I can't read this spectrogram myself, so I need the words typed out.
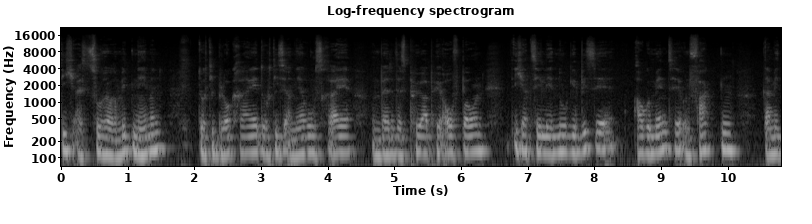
dich als Zuhörer mitnehmen durch die Blogreihe, durch diese Ernährungsreihe und werde das peu à peu aufbauen. Ich erzähle nur gewisse Argumente und Fakten, damit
